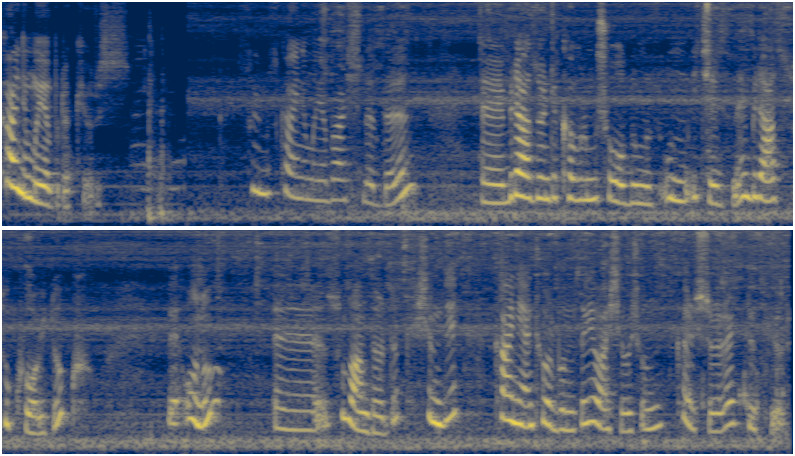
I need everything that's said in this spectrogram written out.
Kaynamaya bırakıyoruz. Suyumuz kaynamaya başladı. Ee, biraz önce kavurmuş olduğumuz unun içerisine biraz su koyduk ve onu e, sulandırdık. Şimdi kaynayan çorbamıza yavaş yavaş onu karıştırarak döküyoruz.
